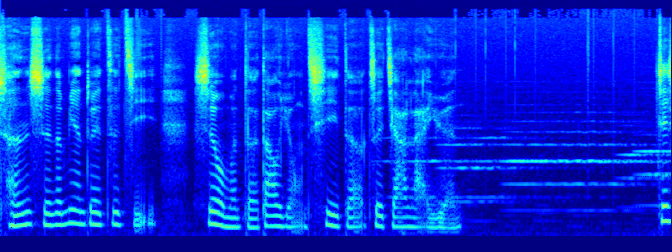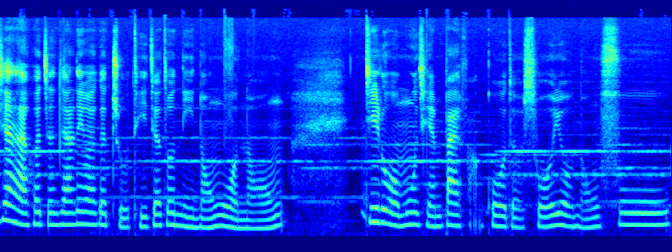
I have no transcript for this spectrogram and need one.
诚实的面对自己，是我们得到勇气的最佳来源。接下来会增加另外一个主题，叫做“你农我农”，记录我目前拜访过的所有农夫、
